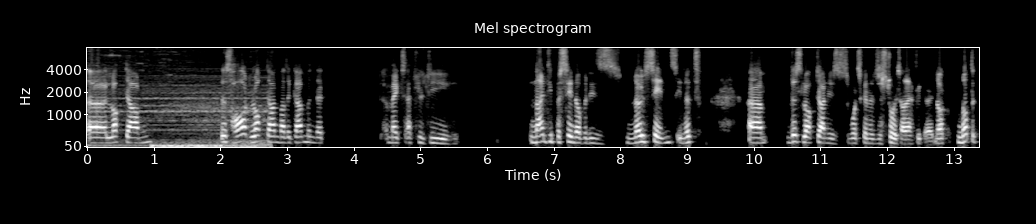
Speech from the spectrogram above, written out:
uh, lockdown, this hard lockdown by the government that makes absolutely 90% of it is no sense in it. Um, this lockdown is what's going to destroy South Africa, not not the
